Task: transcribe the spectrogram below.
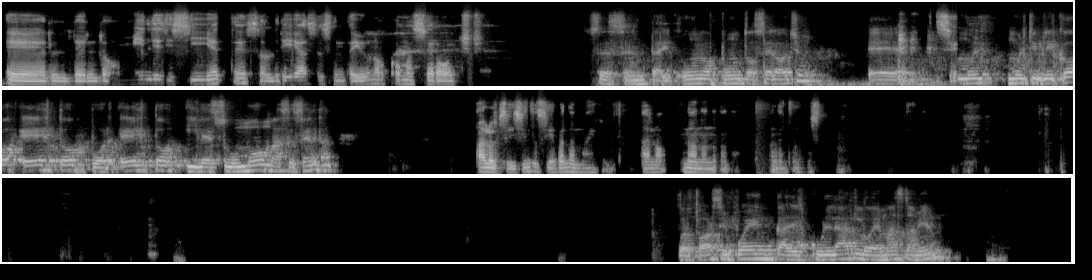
El del 2017 saldría 61,08. 61.08. Eh, multiplicó esto por esto y le sumó más 60. A los 650 más. Ah, no, no, no, no. no. Entonces. Por favor, si pueden calcular lo demás también.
